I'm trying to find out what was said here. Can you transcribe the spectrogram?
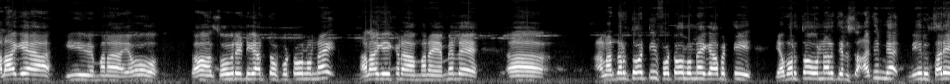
అలాగే ఈ మన ఎవరో సోమిరెడ్డి గారితో ఫోటోలు ఉన్నాయి. అలాగే ఇక్కడ మన ఎమ్మెల్యే వాళ్ళందరితోటి ఫోటోలు ఉన్నాయి కాబట్టి ఎవరితో ఉన్నారో తెలుసు. అది మీరు సరే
